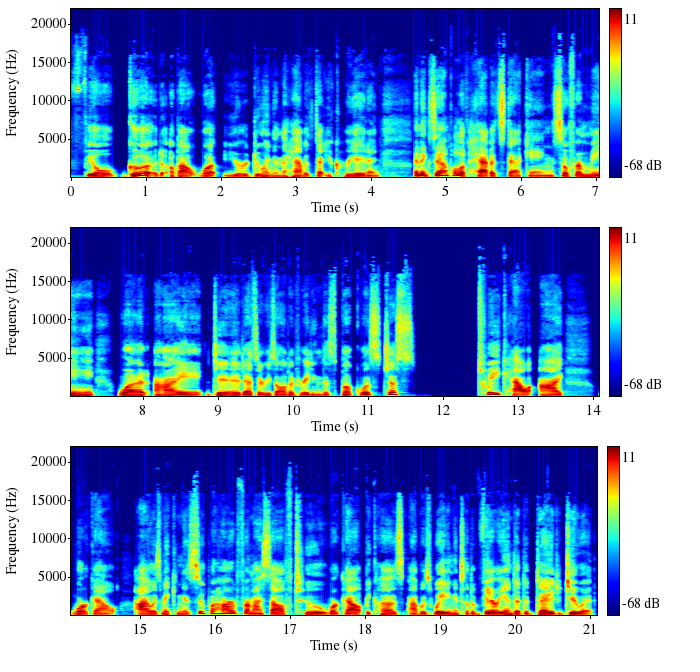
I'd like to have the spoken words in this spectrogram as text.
feel good about what you're doing and the habits that you're creating. An example of habit stacking. So for me, what I did as a result of reading this book was just tweak how I work out. I was making it super hard for myself to work out because I was waiting until the very end of the day to do it.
